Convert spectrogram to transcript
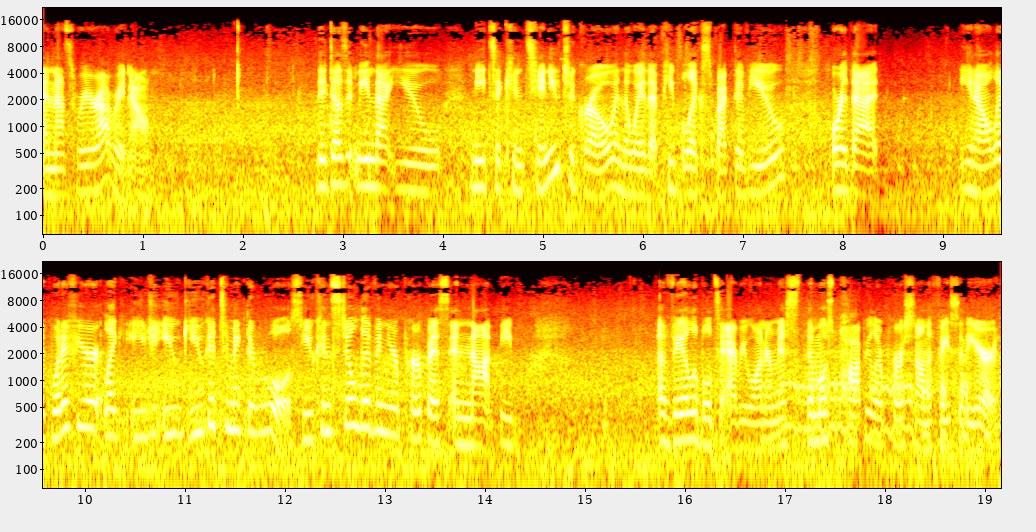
And that's where you're at right now. It doesn't mean that you need to continue to grow in the way that people expect of you or that you know like what if you're like you you you get to make the rules you can still live in your purpose and not be available to everyone or miss the most popular person on the face of the earth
